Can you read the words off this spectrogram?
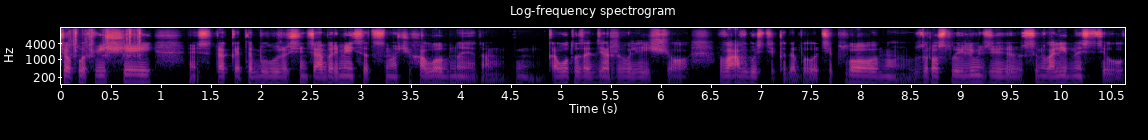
теплых вещей. Если так, это был уже сентябрь месяц, ночи холодные, там, кого-то задерживали еще в августе, когда было тепло. Ну, взрослые люди с инвалидностью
